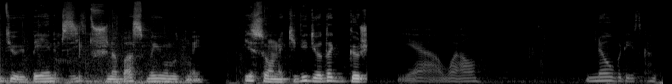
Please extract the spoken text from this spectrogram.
videoyu beğenip zil tuşuna basmayı unutmayın. Bir sonraki videoda görüşürüz. Yeah, well, nobody's coming.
